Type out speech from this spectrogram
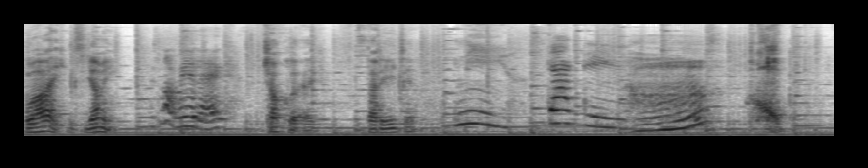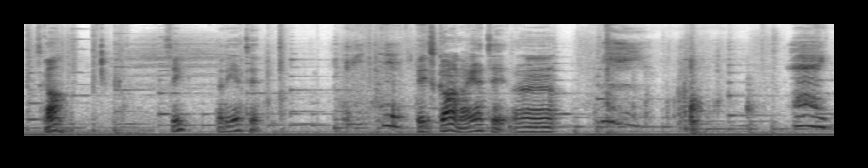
Why? It's yummy. It's not real egg. Chocolate egg. Daddy eat it. Me. Daddy. it's gone. See? Daddy ate it. Eat it. It's gone. I ate it. Uh, Egg.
